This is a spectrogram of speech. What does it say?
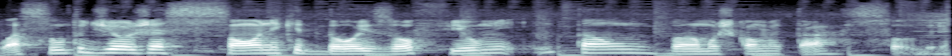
O assunto de hoje é Sonic 2, o filme, então vamos comentar sobre.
